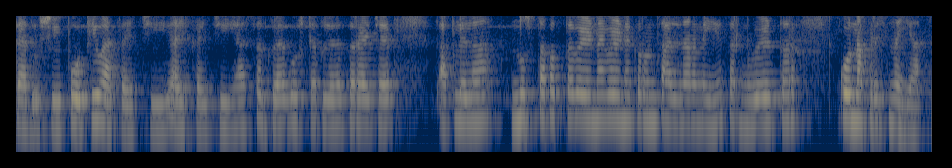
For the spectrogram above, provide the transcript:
त्या दिवशी पोथी वाचायची ऐकायची ह्या सगळ्या गोष्टी आपल्याला करायच्या आहेत. आपल्याला नुसता फक्त वेळ ना वेळ नाही करून चालणार नाही आहे कारण वेळ तर कोणाकडेच नाही आज.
